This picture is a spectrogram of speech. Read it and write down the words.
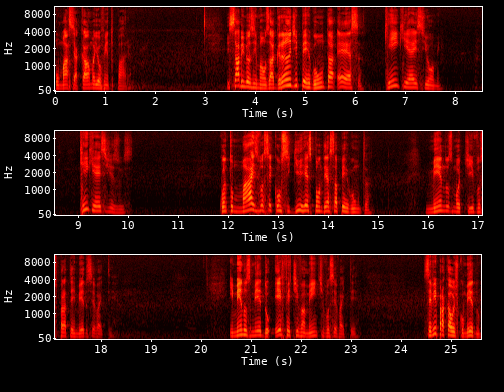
o mar se acalma e o vento para. E sabe, meus irmãos, a grande pergunta é essa: quem que é esse homem? Quem que é esse Jesus? Quanto mais você conseguir responder essa pergunta, menos motivos para ter medo você vai ter e menos medo efetivamente você vai ter. Você veio para cá hoje com medo?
